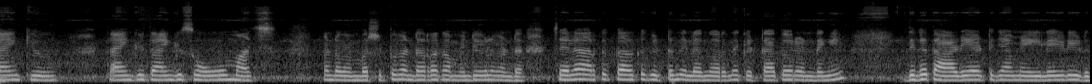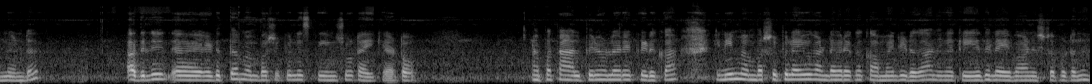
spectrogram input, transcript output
thank you thank you thank you so much കണ്ടോ മെമ്പർഷിപ്പ് കണ്ടവരുടെ കമന്റുകൾ കണ്ട്. ചില ആർക്കൊക്കെ ആർക്ക് കിട്ടുന്നില്ല എന്ന് പറഞ്ഞ് കിട്ടാത്തവരുണ്ടെങ്കിൽ ഇതിന്റെ താഴെയായിട്ട് ഞാൻ മെയിൽ ഐ ഡി ഇടുന്നുണ്ട്. അതിൽ എടുത്ത മെമ്പർഷിപ്പിന്റെ സ്ക്രീൻഷോട്ട് അയക്കാം കേട്ടോ. അപ്പോൾ താല്പര്യമുള്ളവരൊക്കെ എടുക്കുക. ഇനിയും മെമ്പർഷിപ്പ് ലൈവ് കണ്ടവരൊക്കെ കമന്റ് ഇടുക. നിങ്ങൾക്ക് ഏത് ലൈവാണ് ഇഷ്ടപ്പെട്ടതെന്ന്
